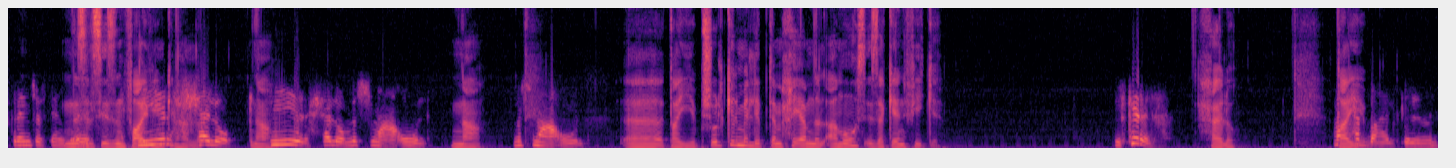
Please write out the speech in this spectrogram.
Stranger Things نزل season 5 يمكن كثير هلأ. حلو. نعم. كثير حلو. مش معقول. نعم. مش معقول. آه طيب. شو الكلمة اللي بتمحيها من القاموس إذا كان فيك؟ الكره. حلو. ما طيب. بحب هالكلمة حلو.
